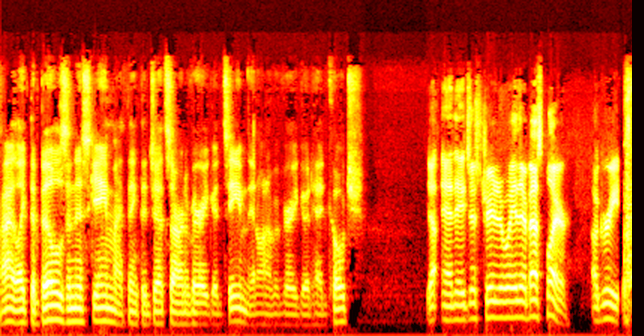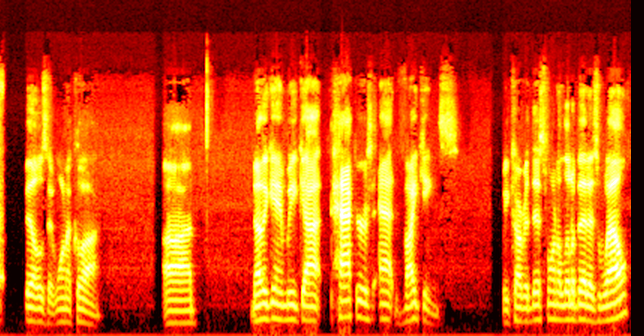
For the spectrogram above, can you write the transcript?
I like the Bills in this game. I think the Jets aren't a very good team. They don't have a very good head coach. Yeah, and they just traded away their best player. Agreed. Bills at one o'clock. Uh, another game we got Packers at Vikings. We covered this one a little bit as well.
